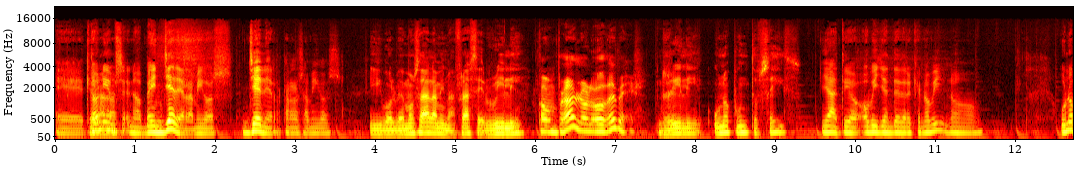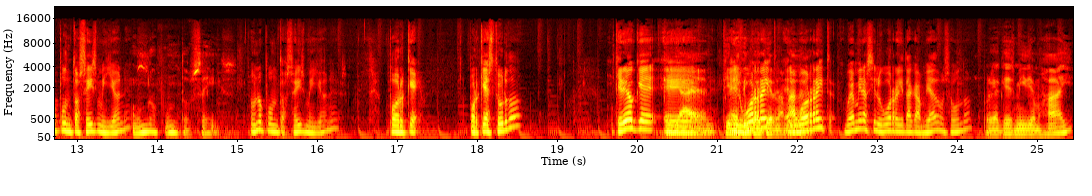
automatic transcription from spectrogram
eh, Tony, ganas. no, Ben Yedder, amigos. Yedder para los amigos. Y volvemos a la misma frase. Really, Comprarlo lo debes. really, 1.6. Ya, tío, Obi Yedder que no vi, no. 1.6 millones. 1.6. 1.6 millones. ¿Por qué? ¿Por qué es zurdo? Creo que, eh, eh, tiene el, war rate, el war rate. Voy a mirar si el war rate ha cambiado. Un segundo. Porque aquí es medium high.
